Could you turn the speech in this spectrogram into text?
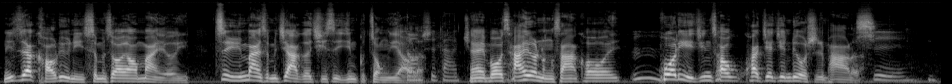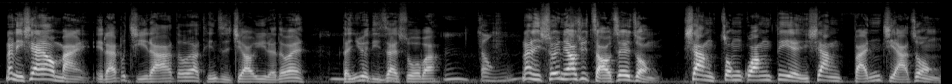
你只要考虑你什么时候要卖而已。至于卖什么价格，其实已经不重要了。都是大哎，我差有两三块，嗯，获利已经超快接近六十趴了。是，那你现在要买也来不及啦，都要停止交易了，对不对？等月底再说吧。嗯，懂。那你所以你要去找这种像中光电、像反甲这种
